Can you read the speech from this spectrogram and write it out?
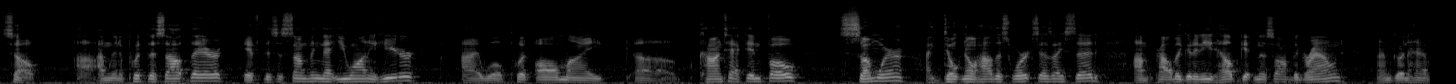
So uh, I'm going to put this out there. If this is something that you want to hear, I will put all my uh, contact info somewhere. I don't know how this works, as I said. I'm probably going to need help getting this off the ground. I'm going to have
